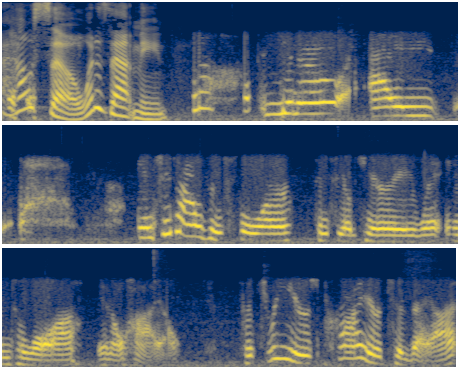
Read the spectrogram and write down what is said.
how so? What does that mean? You know, I in 2004 concealed carry went into law in Ohio for three years prior to that,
